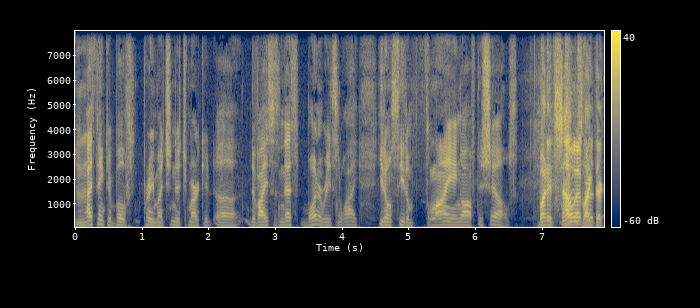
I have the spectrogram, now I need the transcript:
I think they're both pretty much niche market uh, devices. And that's one of the reasons why you don't see them flying off the shelves. But it sounds however, like they're,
